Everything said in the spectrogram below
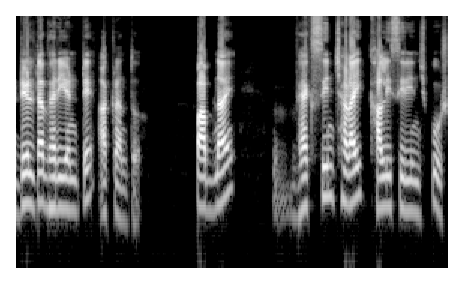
ডেল্টা ভ্যারিয়েন্টে আক্রান্ত। পাবনায় ভ্যাকসিন ছাড়াই খালি সিরিঞ্জ পুশ।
